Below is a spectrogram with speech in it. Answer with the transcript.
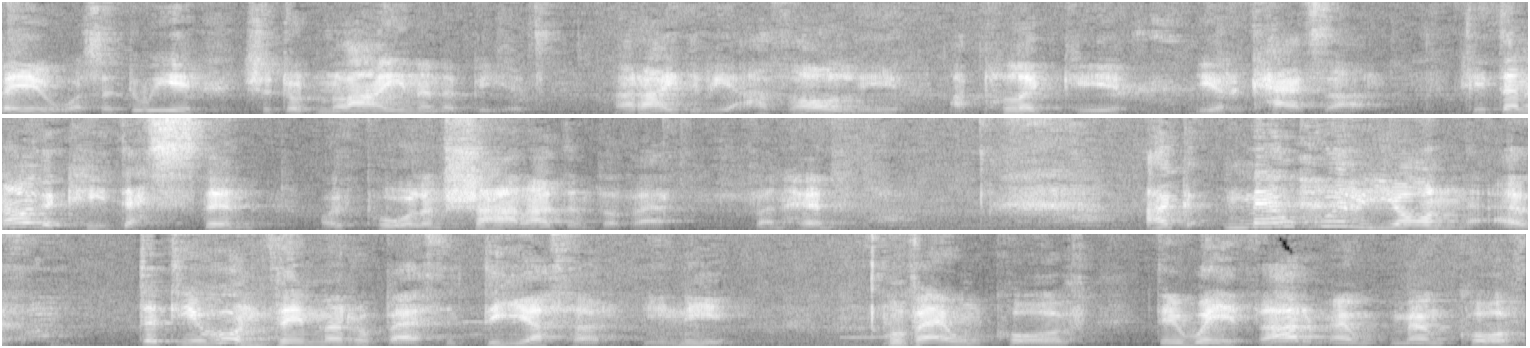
byw, os ydw i eisiau dod mlaen yn y byd, mae rhaid i fi addoli a plygu i'r cesar. Felly dyna oedd y cyd-destun oedd Pôl yn siarad yn fe fan hyn. Ac mewn gwirionedd, dydy hwn ddim yn rhywbeth diathyr i ni. O fewn cof diweddar, mewn, mewn cof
